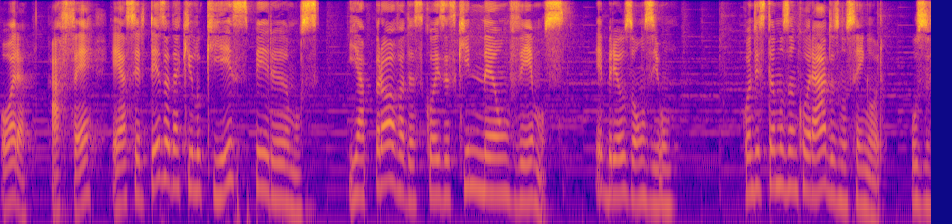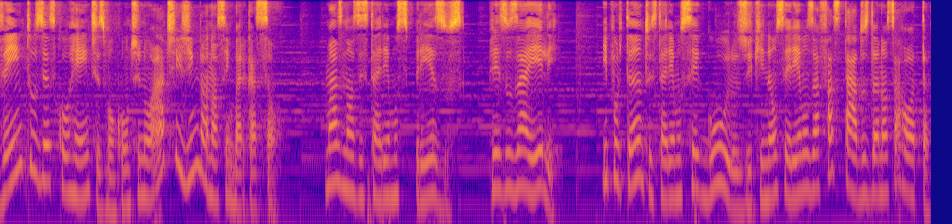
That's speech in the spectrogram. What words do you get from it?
Ora, a fé é a certeza daquilo que esperamos e a prova das coisas que não vemos. Hebreus 11, 1. Quando estamos ancorados no Senhor, os ventos e as correntes vão continuar atingindo a nossa embarcação, mas nós estaremos presos presos a Ele, e portanto estaremos seguros de que não seremos afastados da nossa rota.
